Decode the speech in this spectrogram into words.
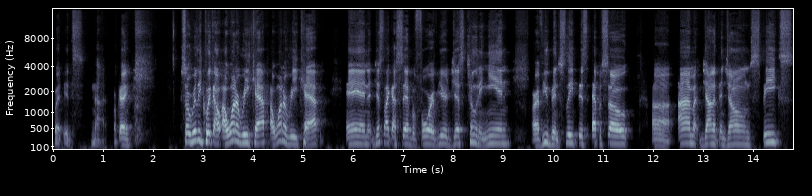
but it's not okay. So really quick, I, I want to recap. I want to recap and just like I said before, if you're just tuning in or if you've been asleep this episode, uh, I'm Jonathan Jones Speaks.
